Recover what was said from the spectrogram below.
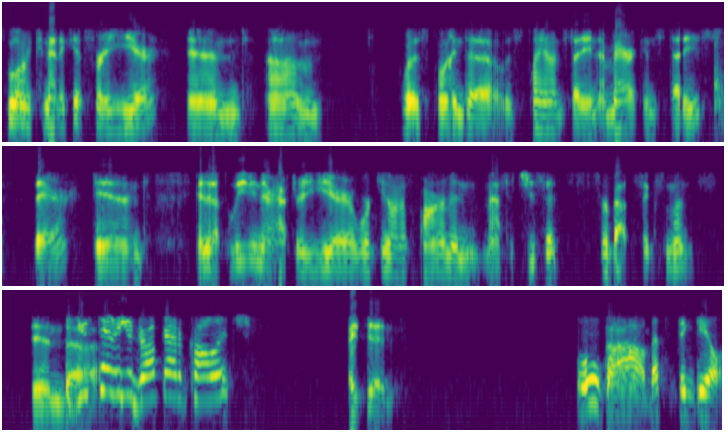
school in Connecticut for a year and um, was going to was planning on studying American Studies there, and ended up leaving there after a year, working on a farm in Massachusetts for about six months. And did you uh, say that you dropped out of college? I did. Oh wow, um, that's a big deal.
